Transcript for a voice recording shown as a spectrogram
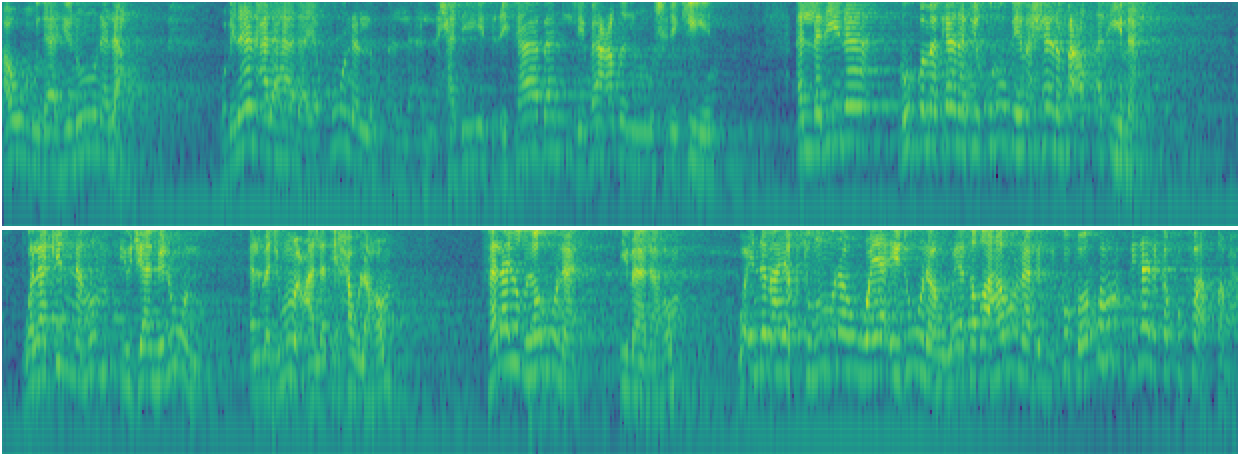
أو مداهنون لهم؟ وبناء على هذا يكون الحديث عتابا لبعض المشركين الذين ربما كان في قلوبهم أحيانا بعض الإيمان ولكنهم يجاملون المجموعة التي حولهم فلا يظهرون إيمانهم وإنما يكتمونه ويئدونه ويتظاهرون بالكفر وهم بذلك كفار طبعا.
